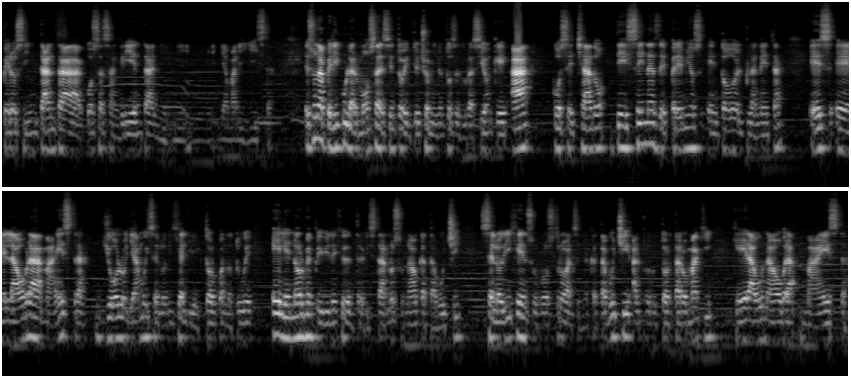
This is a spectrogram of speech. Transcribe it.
pero sin tanta cosa sangrienta ni, ni, amarillista. Es una película hermosa de 128 minutos de duración que ha cosechado decenas de premios en todo el planeta. Es eh, la obra maestra, yo lo llamo y se lo dije al director cuando tuve el enorme privilegio de entrevistarlo, Sunao Katabuchi. Se lo dije en su rostro al señor Katabuchi, al productor Taromaki, que era una obra maestra.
